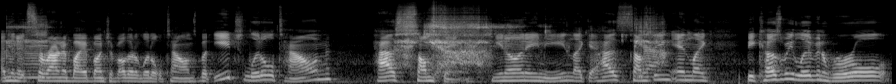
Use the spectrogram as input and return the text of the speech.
and then it's Mm-hmm. surrounded by a bunch of other little towns, but each little town has something. Yeah. You know what I mean? Like it has something Yeah. and like because we live in rural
